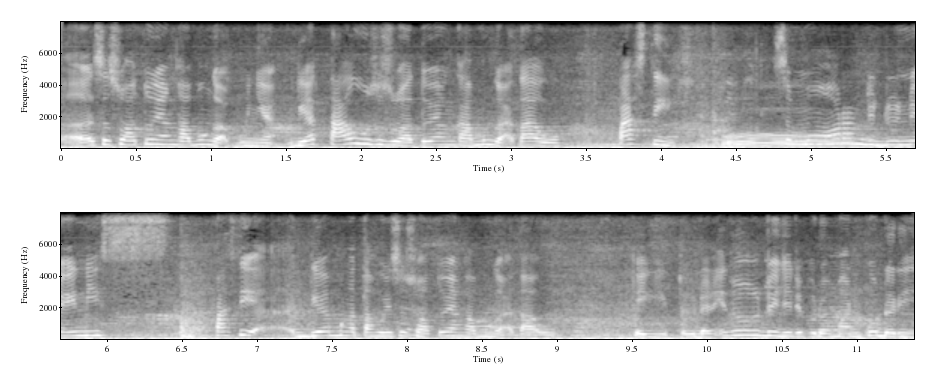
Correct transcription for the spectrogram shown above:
eh, sesuatu yang kamu nggak punya. Dia tahu sesuatu yang kamu nggak tahu. Pasti. Oh. semua orang di dunia ini pasti dia mengetahui sesuatu yang kamu nggak tahu. Kayak gitu. Dan itu udah jadi pedomanku dari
